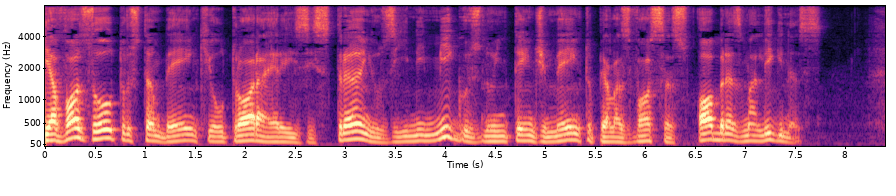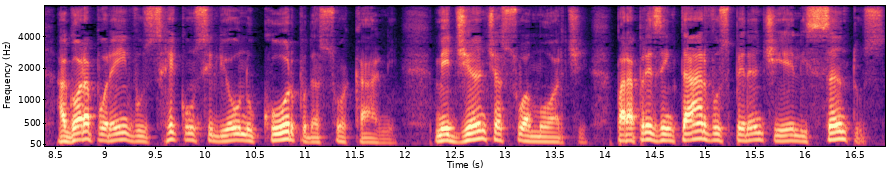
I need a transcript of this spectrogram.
E a vós outros também, que outrora ereis estranhos e inimigos no entendimento pelas vossas obras malignas, agora, porém, vos reconciliou no corpo da sua carne, mediante a sua morte, para apresentar-vos perante ele santos,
